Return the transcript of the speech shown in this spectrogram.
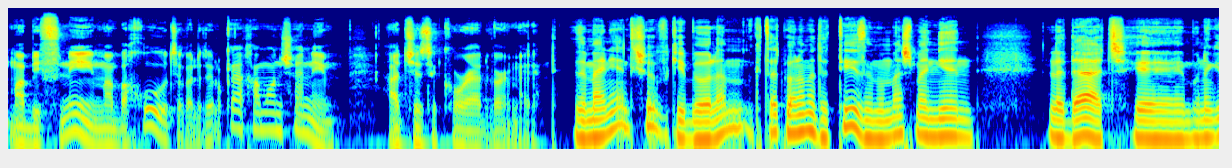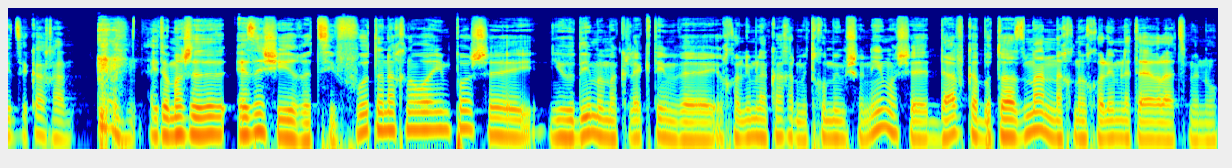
מה בפנים, מה בחוץ, אבל זה לוקח המון שנים עד שזה קורה, הדברים האלה. זה מעניין, שוב, כי בעולם, קצת בעולם הדתי זה ממש מעניין לדעת. בוא נגיד זה ככה, היית אומר שאיזושהי רציפות אנחנו רואים פה, שיהודים הם אקלקטים ויכולים לקחת מתחומים שונים, או שדווקא באותו הזמן אנחנו יכולים לתאר לעצמנו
